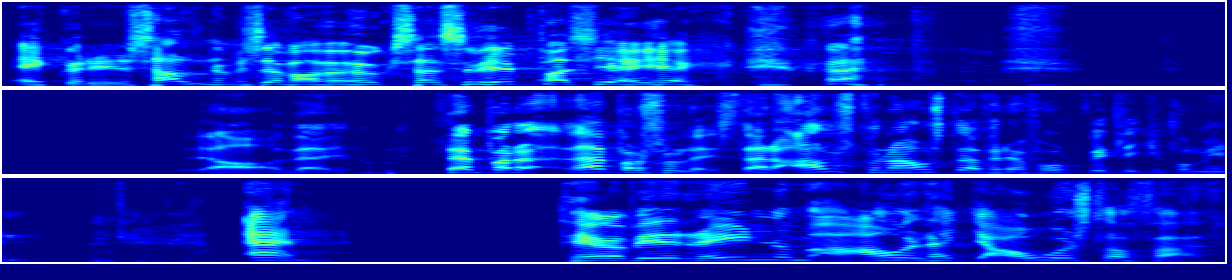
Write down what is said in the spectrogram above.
Einhverjir í salnum sem hafa hugsað svipa sé ég. Já, það, það, er bara, er bara svo leiðist. Það er alls konar ástæða fyrir að fólk vil ekki koma inn. En þegar við reynum að áleggja áherslu á það, er,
